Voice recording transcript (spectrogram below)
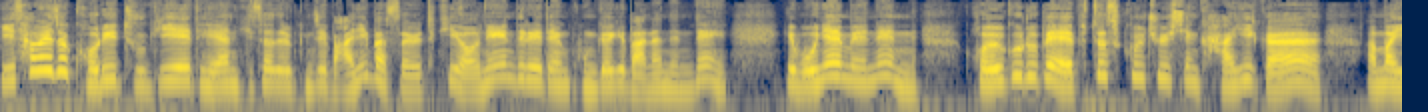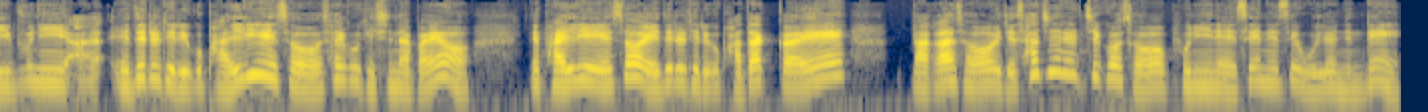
이 사회적 거리두기에 대한 기사들을 굉장히 많이 봤어요. 특히 연예인들에 대한 공격이 많았는데 이게 뭐냐면은 걸그룹의 애프터스쿨 출신 가희가 아마 이분이 아, 애들을 데리고 발리에서 살고 계시나 봐요. 근데 발리에서 애들 아이들을 데리고 바닷가에 나가서 이제 사진을 찍어서 본인의 SNS에 올렸는데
